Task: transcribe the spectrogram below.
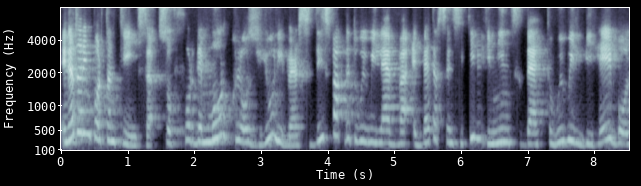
Another important thing, so for the more close universe, this fact that we will have a better sensitivity means that we will be able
